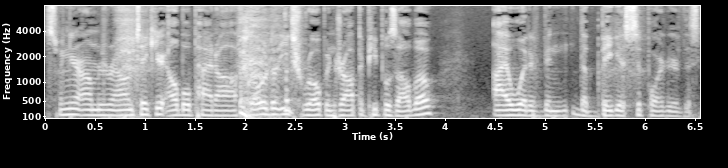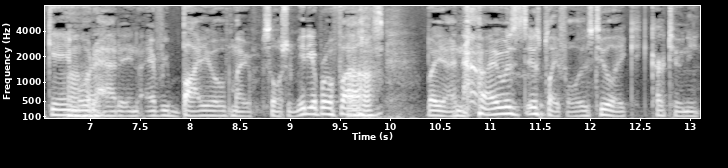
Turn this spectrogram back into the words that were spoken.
swing your arms around, take your elbow pad off, go to each rope and drop at people's elbow, I would have been the biggest supporter of this game. I would have Uh-huh. had it in every bio of my social media profiles. Uh-huh. But yeah, no, it was it was playful. It was too like cartoony.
